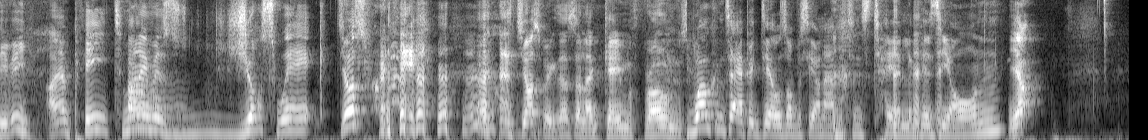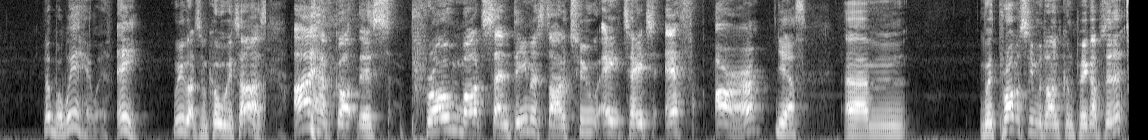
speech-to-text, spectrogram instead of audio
TV. I am Pete. My name is Joswick. Joswick. Joswick. That's like Game of Thrones. Welcome to Epic Deals, obviously on Anderton's Television. Yep. Look what we're here with. Hey, we've got some cool guitars. I have got this Pro Mod San Dimas Style 2 HH FR. Yes. um, with proper Seymour Duncan pickups in it.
